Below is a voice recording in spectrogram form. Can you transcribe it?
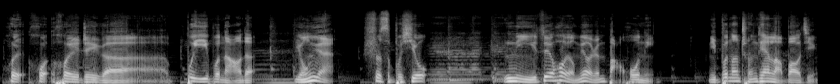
会会会这个不依不挠的，永远誓死不休。你最后有没有人保护你？你不能成天老报警，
